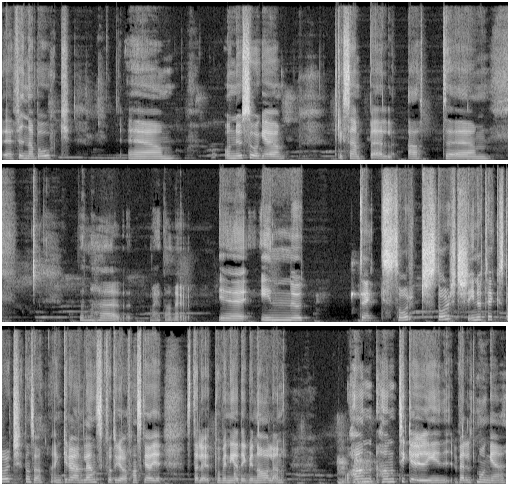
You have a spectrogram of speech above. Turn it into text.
eh, fina bok. Ehm, och nu såg jag till exempel att ehm, den här, vad heter han nu? Eh, Inutek Storch, Storch, Inutek Storch, heter han så? En grönländsk fotograf. Han ska ställa ut på Venedigbiennalen. Och han, han tickar ju i väldigt många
